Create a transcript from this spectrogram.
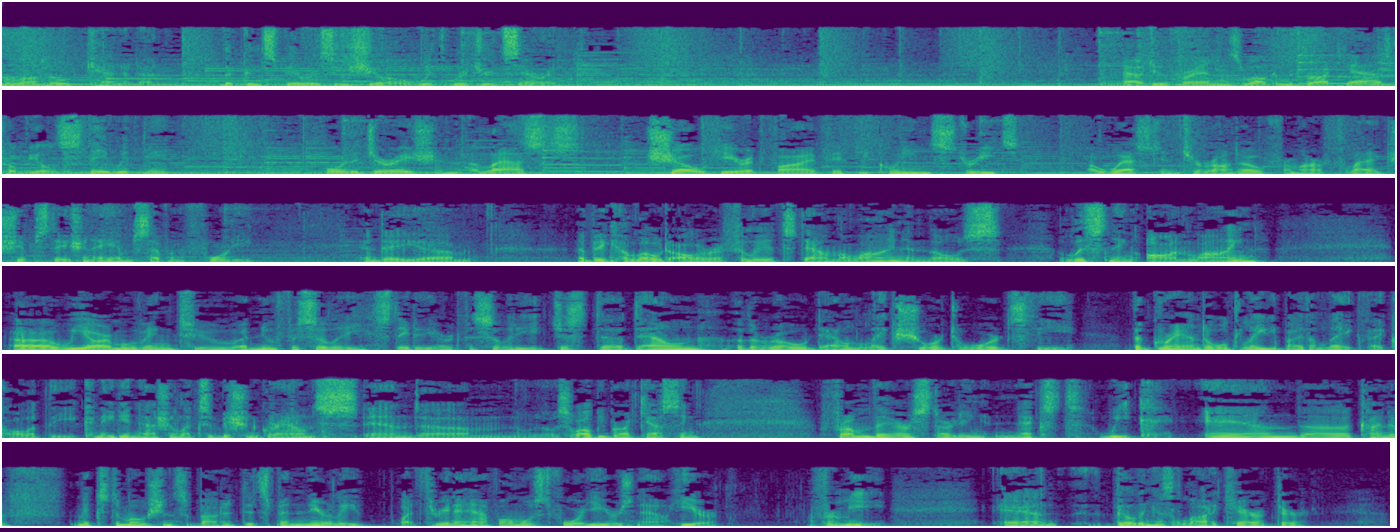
Toronto, Canada. The Conspiracy Show with Richard Syrett. How do, friends? Welcome to the broadcast. Hope you'll stay with me for the duration. Uh, last show here at 550 Queen Street uh, West in Toronto from our flagship station AM 740. And a, um, a big hello to all our affiliates down the line and those listening online. Uh, we are moving to a new facility, state-of-the-art facility, just uh, down the road, down Lakeshore towards the the Grand Old Lady by the Lake, they call it, the Canadian National Exhibition Grounds. And um, so I'll be broadcasting from there starting next week. And uh, kind of mixed emotions about it. It's been nearly, what, three and a half, almost four years now here for me. And the building has a lot of character.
